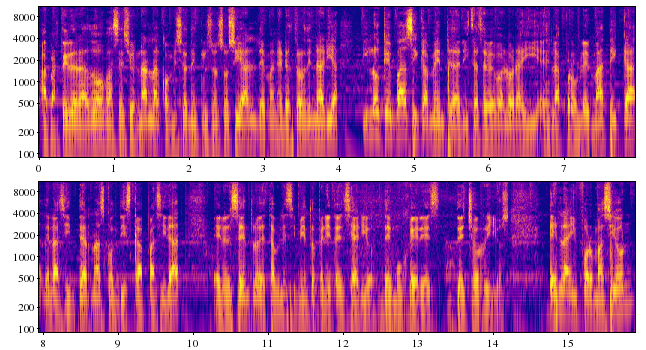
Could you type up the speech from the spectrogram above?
A partir de las 2 va a sesionar la Comisión de Inclusión Social de manera extraordinaria y lo que básicamente, Danita, se va a evaluar ahí es la problemática de las internas con discapacidad en el Centro de Establecimiento Penitenciario de Mujeres de Chorrillos es la información.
